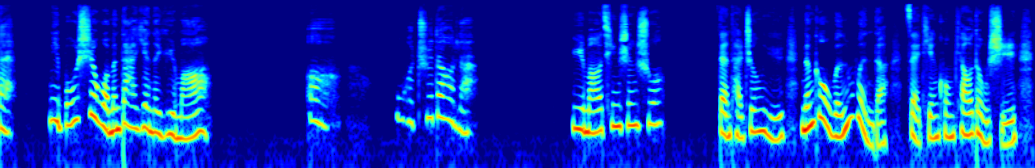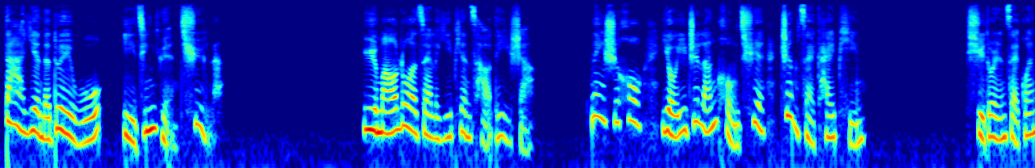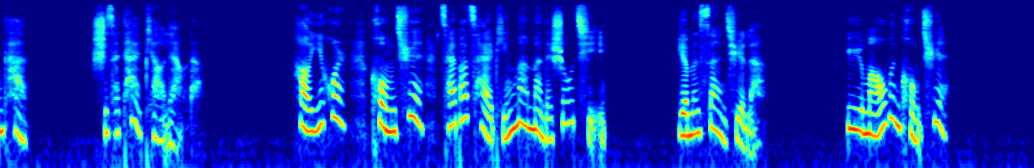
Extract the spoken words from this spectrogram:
你不是我们大雁的羽毛。”哦。我知道了，羽毛轻声说。但他终于能够稳稳的在天空飘动时，大雁的队伍已经远去了。羽毛落在了一片草地上，那时候有一只蓝孔雀正在开屏。许多人在观看，实在太漂亮了。好一会儿，孔雀才把彩屏慢慢的收起。人们散去了。羽毛问孔雀：“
